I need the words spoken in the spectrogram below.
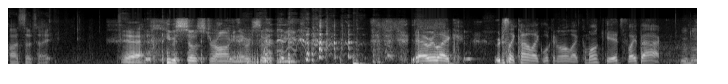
oh, it's so tight. Yeah, he was so strong, and they were so weak. yeah, we're like, we're just like kind of like looking on, like, come on, kids, fight back. hmm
